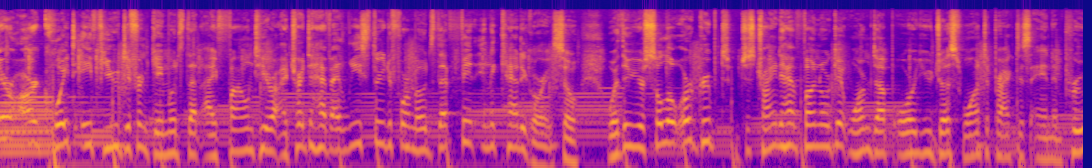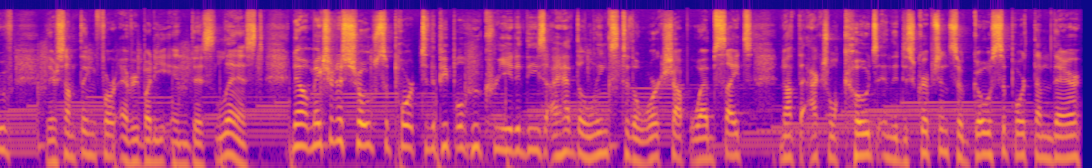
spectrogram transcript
There are quite a few different game modes that I found here. I tried to have at least three to four modes that fit in a category. So whether you're solo or grouped, just trying to have fun or get warmed up, or you just want to practice and improve, there's something for everybody in this list. Now, make sure to show support to the people who created these. I have the links to the workshop websites, not the actual codes in the description. So go support them there.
